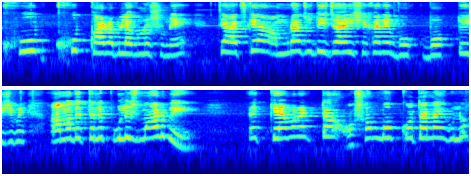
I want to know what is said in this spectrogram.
খুব খুব খারাপ লাগল শুনে যে আজকে আমরা যদি যাই সেখানে ভক- ভক্ত হিসেবে, আমাদের তাহলে পুলিশ মারবে? মানে কেমন একটা অসম্ভব কথা না এগুলো?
